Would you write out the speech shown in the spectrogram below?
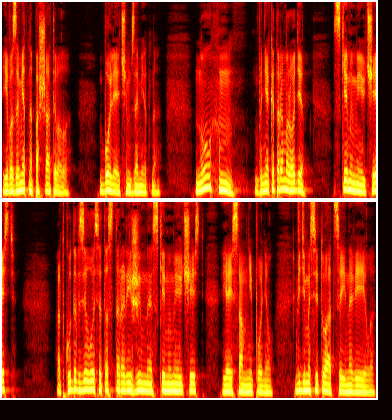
Его заметно пошатывало. Более чем заметно. Ну, хм, в некотором роде. С кем имею честь? Откуда взялось это старорежимное «с кем имею честь», я и сам не понял. Видимо, ситуация и навеяла.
